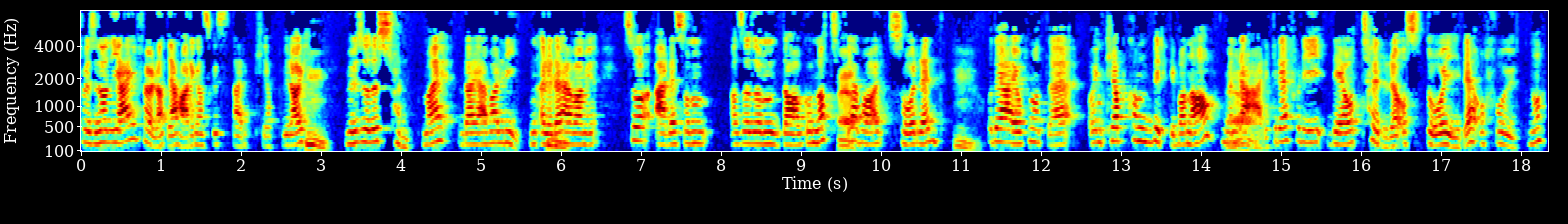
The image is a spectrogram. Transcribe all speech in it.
sånn, Jeg føler at jeg har en ganske sterk kropp i dag. Mm. Men hvis du hadde kjent meg da jeg var liten, eller da jeg var mye, så er det som, altså, som dag og natt. Ja. Jeg var så redd. Mm. Og det er jo på en måte Og en kropp kan virke banal, men Ja. det er ikke det. Fordi det å tørre å stå i det og få ut noe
